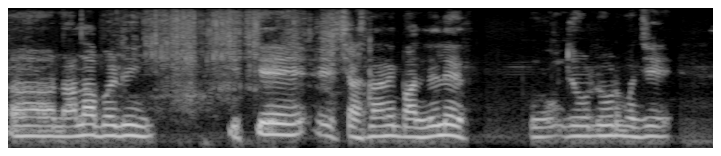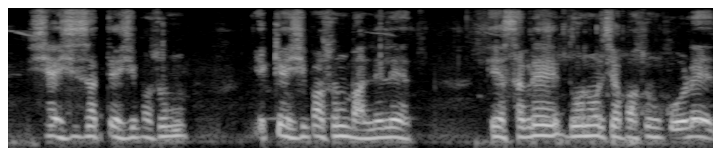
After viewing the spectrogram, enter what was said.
नाला बिल्डिंग इतके शासनाने बांधलेले आहेत. जवळजवळ म्हणजे शहाऐंशी सत्याऐंशीपासून एक्क्याऐंशीपासून बांधलेले आहेत. ते सगळे दोन वर्षापासून कोरडे आहेत.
